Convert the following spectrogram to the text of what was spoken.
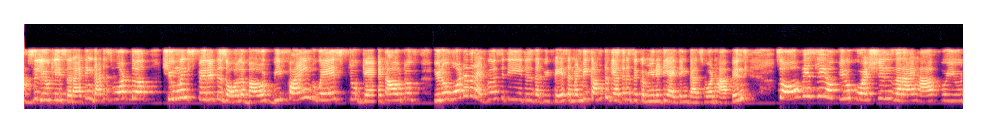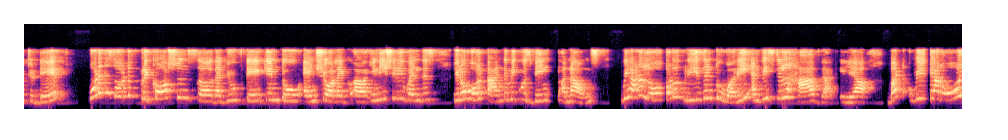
Absolutely, sir. I think that is what the human spirit is all about. We find ways to get out of, you know, whatever adversity it is that we face. And when we come together as a community, I think that's what happens. So, obviously, a few questions that I have for you today. What are the sort of precautions uh, that you've taken to ensure, like uh, initially when this, you know, whole pandemic was being announced, we had a lot of reason to worry and we still have that ilya. But we are all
